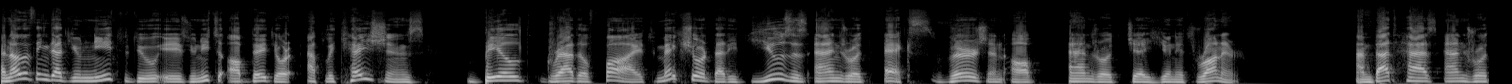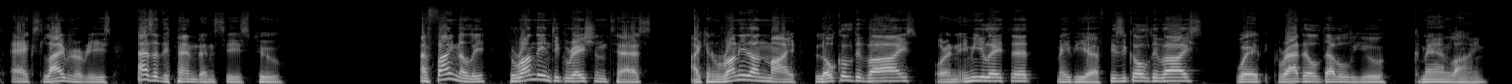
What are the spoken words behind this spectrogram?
Another thing that you need to do is you need to update your application's build Gradle file to make sure that it uses Android X version of Android JUnit Runner. and that has Android X libraries as a dependencies too. And finally, to run the integration test, I can run it on my local device or an emulated, maybe a physical device with Gradle W command line.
